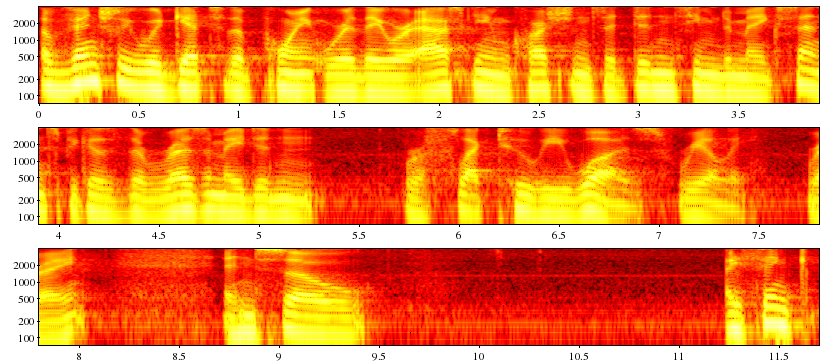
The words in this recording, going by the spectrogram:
eventually would get to the point where they were asking him questions that didn't seem to make sense because the resume didn't reflect who he was really right and so i think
